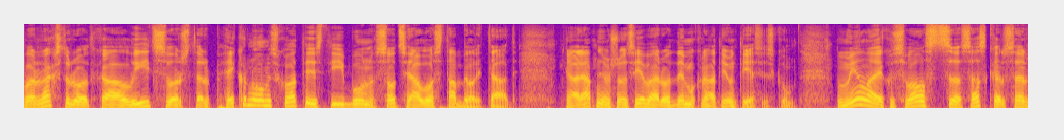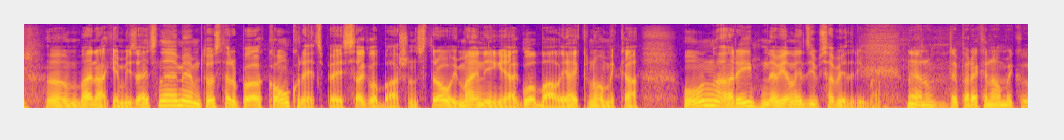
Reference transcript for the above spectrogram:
var raksturot kā līdzsvaru starp ekonomisko attīstību un sociālo stabilitāti, kā arī apņemšanos ievērot demokrātiju un tiesiskumu. Nu, vienlaikus valsts saskars ar um, vairākiem izaicinājumiem, tostarp konkurētspējas saglabāšanu strauji mainīgajā globālajā ekonomikā un arī nevienlīdzību sabiedrībā. Nu, jā, nu, par ekonomiku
